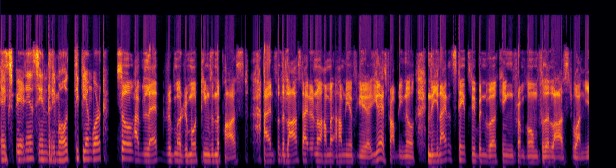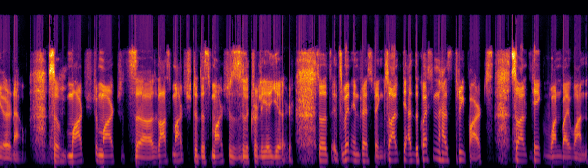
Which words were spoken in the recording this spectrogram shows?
experience in remote TPM work? So I've led remote teams in the past, and for the mm-hmm. last, I don't know how, how many of you, you guys probably know, in the United States, we've been working from home for the last one year now. So mm-hmm. March to March, it's uh, last March to this March is literally a year. So it's, it's been interesting. So I'll t- the question has three parts. So I'll take one by one.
